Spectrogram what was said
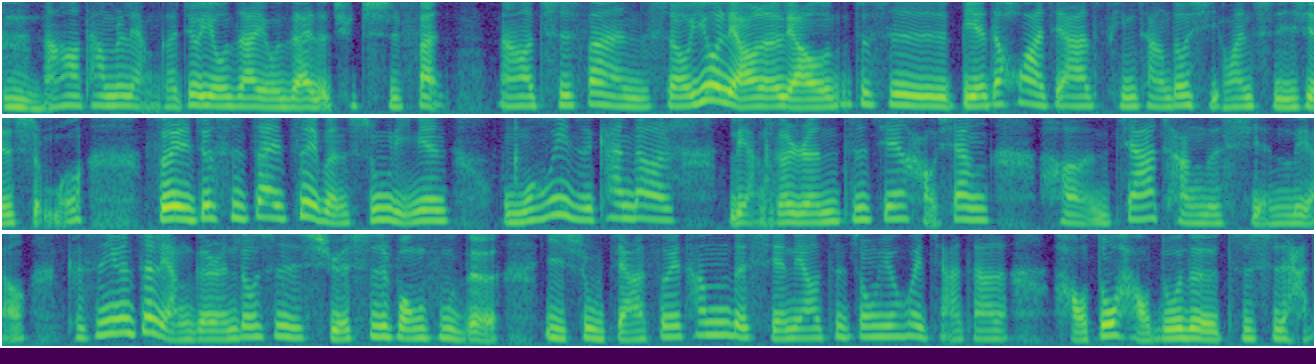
嗯，然后他们两个就悠哉悠哉的去吃饭，然后吃饭的时候又聊了聊，就是别的画家平常都喜欢吃一些什么，所以就是在这本书里面。我们会一直看到两个人之间好像很家常的闲聊，可是因为这两个人都是学识丰富的艺术家，所以他们的闲聊之中又会夹杂了好多好多的知识含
